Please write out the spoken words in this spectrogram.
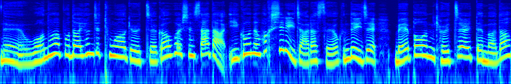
네, 원화보다 현지 통화 결제가 훨씬 싸다. 이거는 확실히 이제 알았어요. 근데 이제 매번 결제할 때마다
